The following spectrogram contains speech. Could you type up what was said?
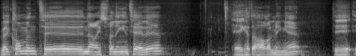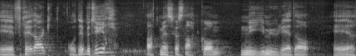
Velkommen til Næringsforeningen TV. Jeg heter Harald Minge. Det er fredag, og det betyr at vi skal snakke om nye muligheter her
